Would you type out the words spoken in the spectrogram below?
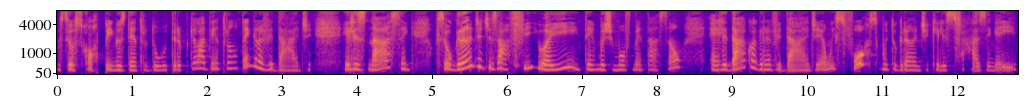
os seus corpinhos dentro do útero, porque lá dentro não tem gravidade. Eles nascem, o seu grande desafio aí, em termos de movimentação, é lidar com a gravidade. É um esforço muito grande que eles fazem aí.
